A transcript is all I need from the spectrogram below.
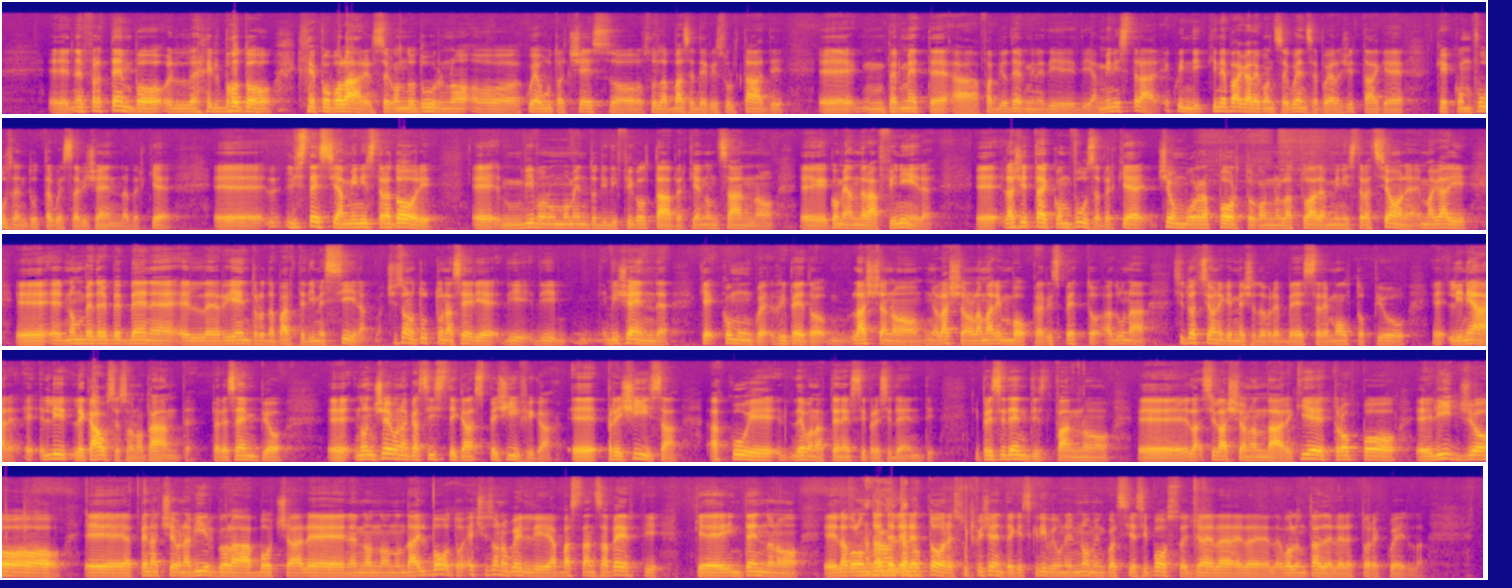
E nel frattempo il, il, voto popolare, il secondo turno a cui ha avuto accesso sulla base dei risultati eh, permette a Fabio Termine di, di, amministrare e quindi chi ne paga le conseguenze poi è la città che, che è confusa in tutta questa vicenda perché eh, gli stessi amministratori eh, vivono un momento di difficoltà perché non sanno eh, come andrà a finire. Eh, la città è confusa perché c'è un buon rapporto con l'attuale amministrazione e magari eh, eh, non vedrebbe bene il rientro da parte di Messina. Ci sono tutta una serie di, di vicende che comunque, ripeto, lasciano, lasciano l'amare in bocca rispetto ad una situazione che invece dovrebbe essere molto più eh, lineare. E, e lì le cause sono tante. Per esempio eh, non c'è una casistica specifica e precisa a cui devono attenersi i presidenti i presidenti fanno, eh, la, si lasciano andare, chi è troppo eh, ligio, eh, appena c'è una virgola boccia le, non, non, non, dà il voto e ci sono quelli abbastanza aperti che intendono eh, la volontà, volontà dell'elettore, è sufficiente che scrive uno il nome in qualsiasi posto e già la, la, la volontà dell'elettore è quella.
